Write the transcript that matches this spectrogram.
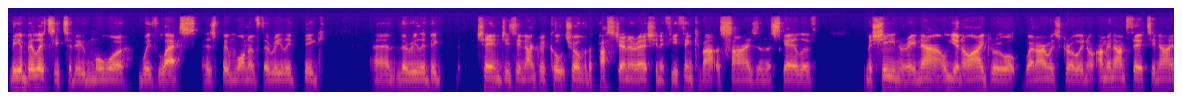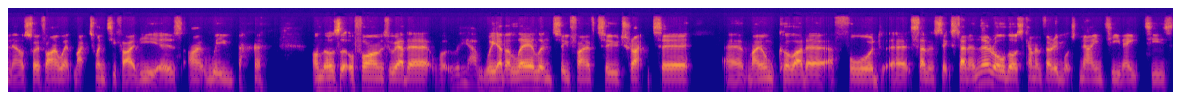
the ability to do more with less has been one of the really big um, the really big changes in agriculture over the past generation. If you think about the size and the scale of machinery now, you know, I grew up when I was growing up. I mean, I'm 39 now, so if I went back 25 years, I we on those little farms we had a what did we have? We had a Leyland 252 tractor. Uh, my uncle had a, a Ford uh, 7610, and they're all those kind of very much 1980s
